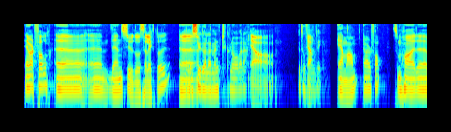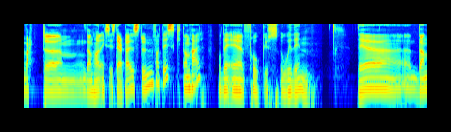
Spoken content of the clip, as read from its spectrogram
I hvert fall, uh, uh, det er en sudoselektor. Uh, Eller sudoelement kan det òg være. ja, Det to Ja. forskjellige ting. en av dem, i hvert fall. Som har vært eh, Den har eksistert en stund, faktisk, den her. Og det er Focus Within. Det, den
